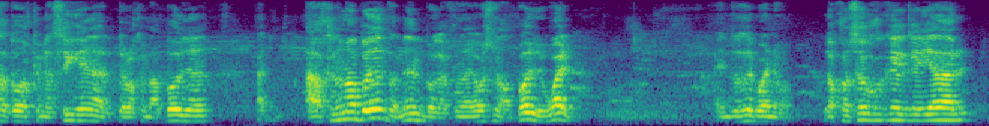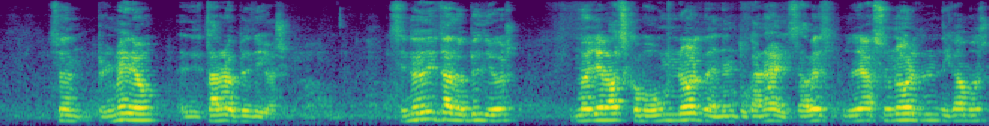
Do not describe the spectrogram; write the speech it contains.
a todos los que me siguen, a todos los que me apoyan, a, los que no me apoyan también, porque al final es un apoyo igual. Entonces, bueno, los consejos que quería dar son, primero, editar los vídeos. Si no editas los vídeos, no llevas como un orden en tu canal, ¿sabes? No llevas un orden, digamos,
